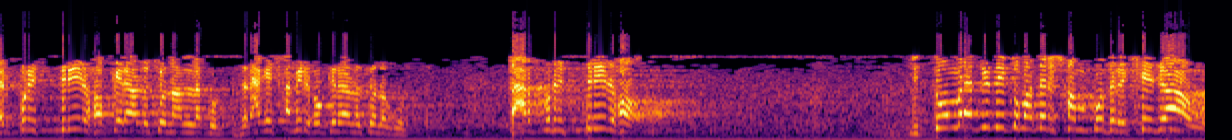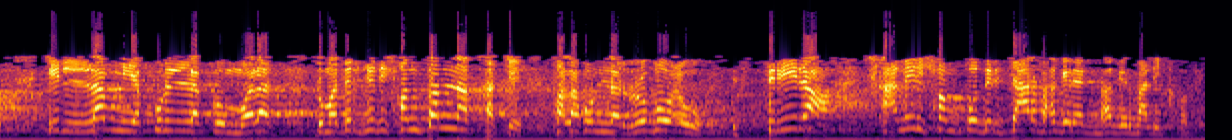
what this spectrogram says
এরপর স্ত্রীর হকের আলোচনা আল্লাহ করতেছেন। আগে স্বামীর হকের আলোচনা করছেন তারপরে স্ত্রীর হক। তোমরা যদি তোমাদের সম্পদ রেখে যাও তোমাদের যদি সন্তান না থাকে স্ত্রীরা স্বামীর সম্পদের চার ভাগের এক ভাগের মালিক হবে।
